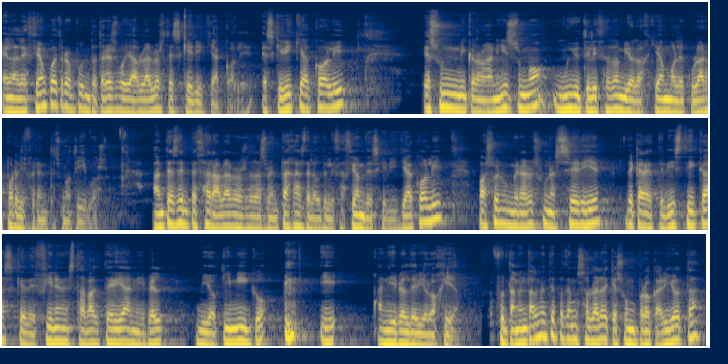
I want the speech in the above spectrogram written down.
en la lección 4.3 voy a hablaros de Escherichia coli. Escherichia coli es un microorganismo muy utilizado en biología molecular por diferentes motivos. Antes de empezar a hablaros de las ventajas de la utilización de Escherichia coli, paso a enumeraros una serie de características que definen esta bacteria a nivel bioquímico y a nivel de biología. Fundamentalmente podemos hablar de que es un procariota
